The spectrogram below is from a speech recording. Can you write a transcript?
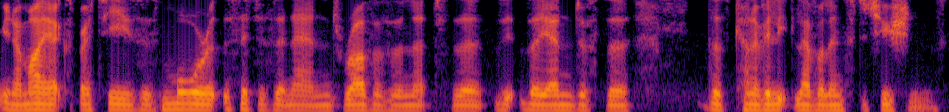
you know my expertise is more at the citizen end rather than at the the, the end of the the kind of elite level institutions.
